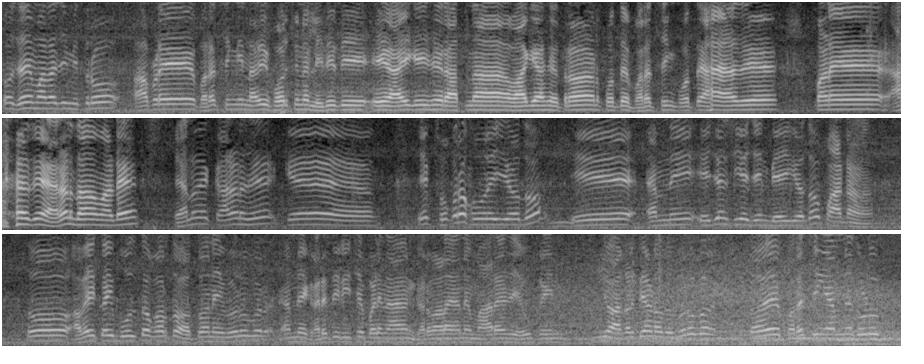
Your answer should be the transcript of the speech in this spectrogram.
તો જય માતાજી મિત્રો, આપણે ભરતસિંહની નવી ફોર્ચ્યુનર લીધી હતી. એ આવી ગઈ છે, રાતના વાગ્યા છે ત્રણ. પોતે ભરતસિંહ પોતે આવ્યા છે. પણ એ આવ્યા છે હેરાન થવા માટે. એનું એક કારણ છે કે એક છોકરો ખોરાઈ ગયો હતો. એ એમની એજન્સીએ જઈને બેસી ગયો હતો પાટણ. તો હવે કંઈ બોલતો કરતો હતો નહીં, બરોબર? એમને ઘરેથી રીસે બળીને આવ્યો ને ઘરવાળા એને મારે છે એવું કંઈ જો આગળ બેઠો હતો, બરોબર? તો હવે ભરતસિંહ એમને થોડુંક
